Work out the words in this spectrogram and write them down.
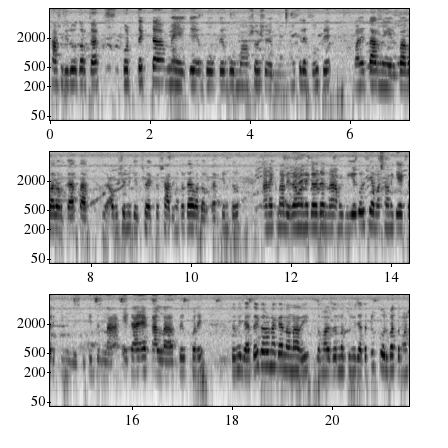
শাশুড়িরও দরকার প্রত্যেকটা মেয়েকে, বউকে, বৌমা, শ্বশুর ছেলের বউকে মানে তার মেয়ের বাবা দরকার, তার অবশ্যই নিজস্ব একটা স্বাধীনতা দেওয়া দরকার। কিন্তু অনেক নারীরা মনে করে যে না আমি বিয়ে করেছি আমার স্বামীকে একবারে কিনে দিয়েছি। কিন্তু না এটা এক আল্লাহ আছে উপরে। তুমি যতই করো না কেন নারী তোমার জন্য তুমি যতটুকু করবা তোমার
